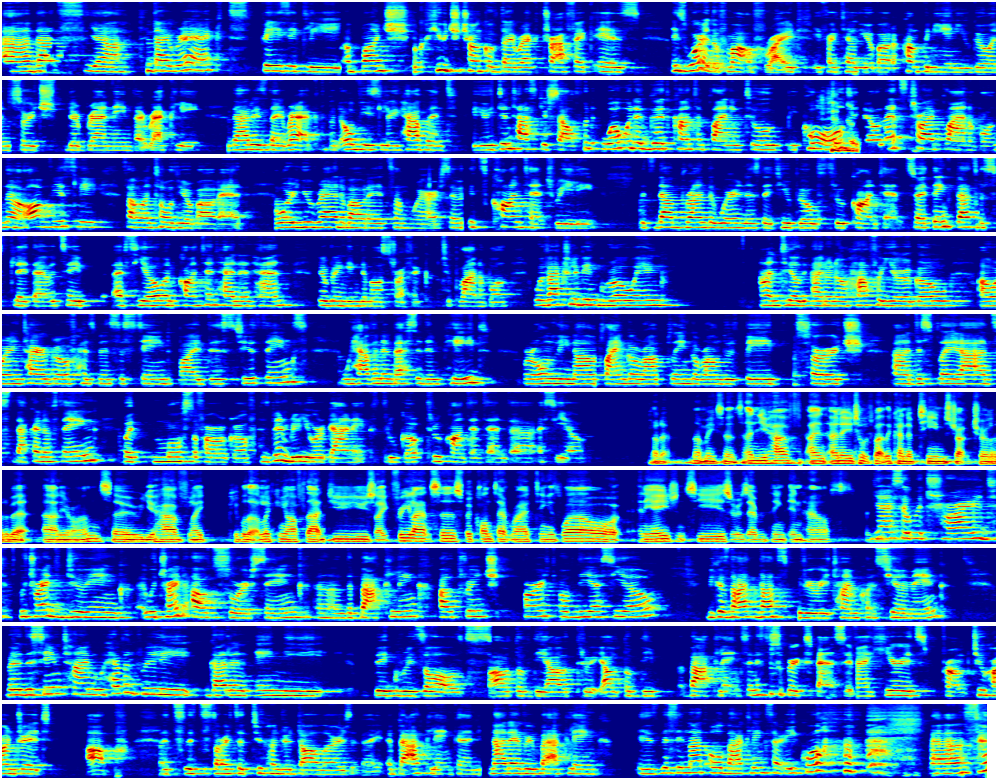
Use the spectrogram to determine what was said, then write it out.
Uh, that's yeah. Direct basically a bunch a huge chunk of direct traffic is is word of mouth, right? If I tell you about a company and you go and search their brand name directly, that is direct. But obviously, you haven't, you didn't ask yourself, what would a good content planning tool be called? you know, let's try Planable. No, obviously, someone told you about it or you read about it somewhere. So it's content, really. It's that brand awareness that you build through content. So I think that's the split. I would say SEO and content hand in hand, they're bringing the most traffic to Planable. We've actually been growing until, I don't know, half a year ago. Our entire growth has been sustained by these two things. We haven't invested in paid. We're only now playing around, playing around with paid search, uh, display ads, that kind of thing. But most of our growth has been really organic through go- through content and uh, SEO. Got it. That makes sense. And you have, I, I, know you talked about the kind of team structure a little bit earlier on. So you have like people that are looking after that. Do you use like freelancers for content writing as well, or any agencies, or is everything in house? Yeah. So we tried, we tried doing, we tried outsourcing uh, the backlink outreach part of the SEO because that that's very time consuming. But at the same time, we haven't really gotten any big results out of the out out of the backlinks. And it's super expensive. I hear it's from 200 up. It's it starts at $200 a backlink. And not every backlink is the same. Not all backlinks are equal. Uh, so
